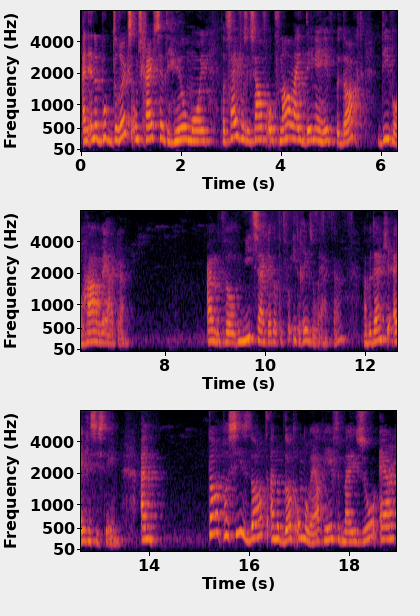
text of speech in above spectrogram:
En in het boek Drugs omschrijft ze het heel mooi dat zij voor zichzelf ook van allerlei dingen heeft bedacht die voor haar werken. En het wil niet zeggen dat het voor iedereen zo werkt, hè? maar bedenk je eigen systeem. En dat, precies dat en op dat onderwerp heeft het mij zo erg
